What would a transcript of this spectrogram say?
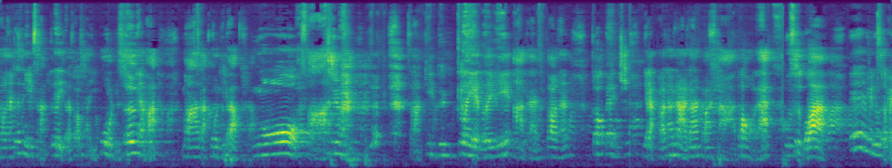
ตอนนั้นก็จะมีภาษาอังกฤษแล้วก็ภาษาญี่ปุ่นซึ่งเนี่ยค่ะ มาจากคนที่แบบโง่ภาษาใช่ไหมภาษาอังกฤษดึงเกรดอะไรนี้อ่าแต่ตอนนั้นก็เป็นช่วงอยากพัฒนาด้านภาษาต่อแล้วรู้สึกว่า เอ๊ะไม่รู้จะไป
